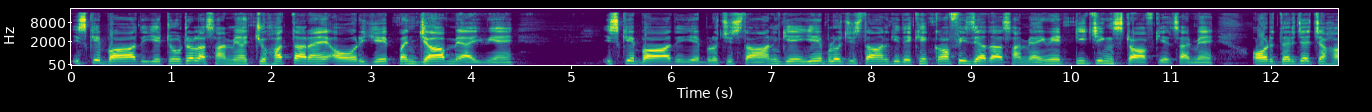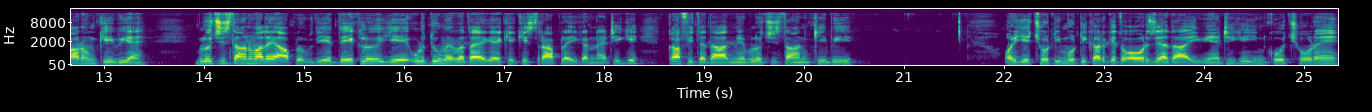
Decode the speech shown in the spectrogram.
اس کے بعد یہ ٹوٹل اسامیاں چوہتر ہیں اور یہ پنجاب میں آئی ہوئی ہیں۔ اس کے بعد یہ بلوچستان کے یہ بلوچستان کی دیکھیں کافی زیادہ اسامیاں آئی ہوئی ہیں ٹیچنگ سٹاف کی اسامیاں ہیں اور درجہ چہاروں کی بھی ہیں۔ بلوچستان والے آپ لوگ یہ دیکھ لو، یہ اردو میں بتایا گیا کہ کس طرح اپلائی کرنا ہے، ٹھیک ہے؟ کافی تعداد میں بلوچستان کی بھی۔ اور یہ چھوٹی موٹی کر کے تو اور زیادہ آئی ہوئی ہیں، ٹھیک ہے؟ ان کو چھوڑیں۔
